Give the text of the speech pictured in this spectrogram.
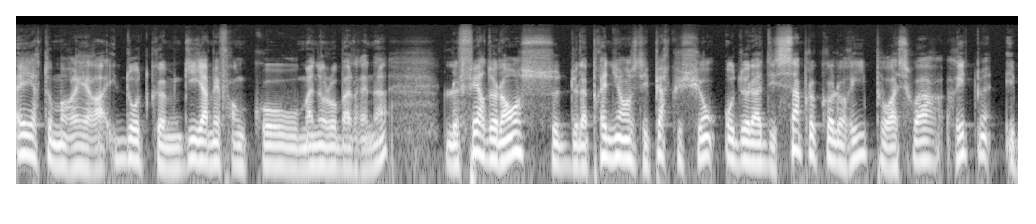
Ayrton Moreira et d'autres comme Guillermo Franco ou Manolo Badrena, le fer de lance de la prégnance des percussions au-delà des simples coloris pour asseoir rythme et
